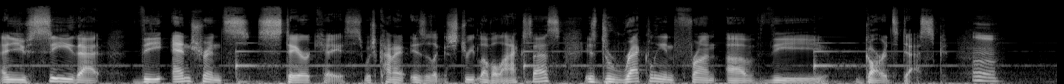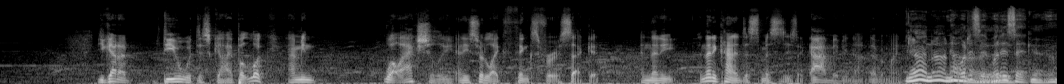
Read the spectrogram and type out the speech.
and you see that the entrance staircase, which kind of is like a street level access, is directly in front of the guard's desk you got to deal with this guy. But look, I mean, well, actually, and he sort of like thinks for a second, and then he and then he kind of dismisses. He's like, ah, maybe not. Never mind. Yeah, no, no. No, what is it? What is it? uh,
